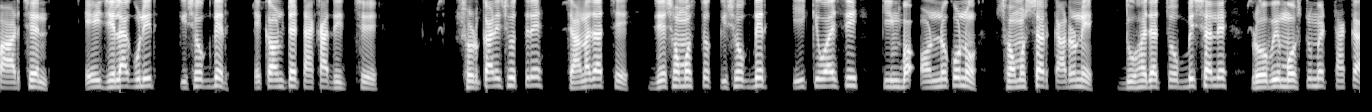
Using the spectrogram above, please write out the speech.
পারছেন, এই জেলাগুলির কৃষকদের অ্যাকাউন্টে টাকা দিচ্ছে। সরকারি সূত্রে জানা যাচ্ছে, যে সমস্ত কৃষকদের ই কেওয়াইসি কিংবা অন্য কোনো সমস্যার কারণে দু হাজার চব্বিশ সালে রবি মরশুমের টাকা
